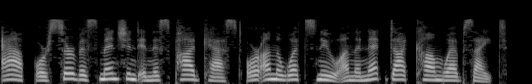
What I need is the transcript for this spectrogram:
app or service mentioned in this podcast or on the What's New on the Net.com website.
